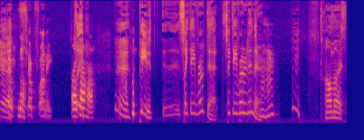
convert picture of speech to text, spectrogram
Yeah. it's so funny. Like, like- haha. Yeah, Pete, it, it's like they wrote that. It's like they wrote it in there. hmm Almost.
